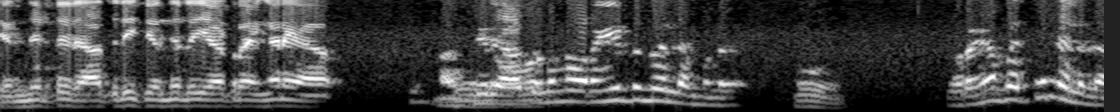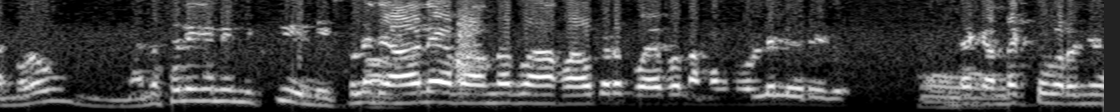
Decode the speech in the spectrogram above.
ചെന്നിട്ട് രാത്രി ചെന്നിട്ട് യാത്ര എങ്ങനെയാ? നമുക്ക് രാത്രിയൊന്നും ഉറങ്ങിയിട്ടൊന്നുമല്ല നമ്മൾ. ഓ. ഉറങ്ങാൻ പറ്റുന്നില്ല. നമ്മൾ മനസ്സിലിങ്ങനെ നിൽക്കുകയില്ല? ഇപ്പോഴും രാവിലെ വന്ന ഭാഗത്തോടെ പോയപ്പോ നമുക്ക് ഉള്ളിൽ ഒരു ഇത്. എന്റെ കണ്ടക്ടർ പറഞ്ഞു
